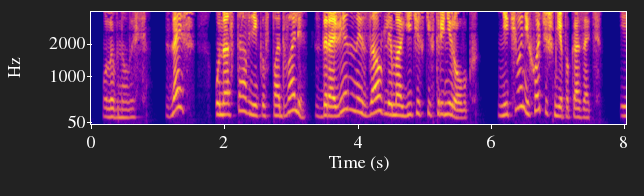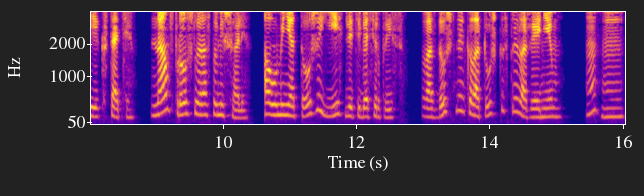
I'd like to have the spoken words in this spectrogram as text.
— улыбнулась. «Знаешь, у наставника в подвале здоровенный зал для магических тренировок. Ничего не хочешь мне показать? И, кстати, нам в прошлый раз помешали, а у меня тоже есть для тебя сюрприз». Воздушная колотушка с приложением. Угу.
